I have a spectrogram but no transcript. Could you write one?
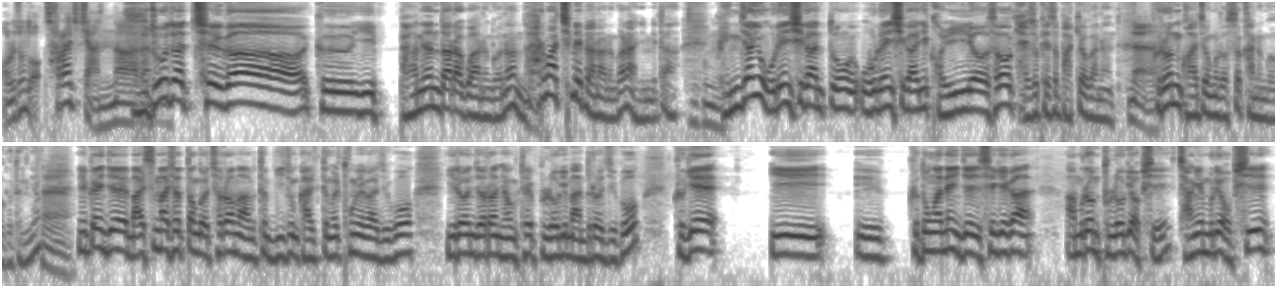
어느 정도 사라지지 않나. 구조 자체가 그 이 변한다라고 하는 거는 하루아침에 변하는 건 아닙니다. 음. 굉장히 오랜 시간 동안 오랜 시간이 걸려서 계속해서 바뀌어가는 네. 그런 과정으로서 가는 거거든요. 네. 그러니까 이제 말씀하셨던 것처럼 아무튼 미중 갈등을 통해 가지고 이런저런 형태의 블록이 만들어지고 그게 이, 이 그동안에 이제 세계가 아무런 블록이 없이 장애물이 없이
